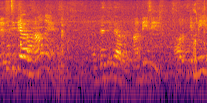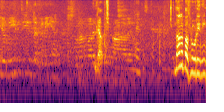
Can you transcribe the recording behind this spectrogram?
ਇਹਦੇ ਚ ਹੀ ਤਿਆਰ ਹੋਣਾ ਉਹਨੇ ਹਾਂਜੀ ਜੀ ਔਰ ਕਿੰਨੀ ਯੂਨੀਕ ਚੀਜ਼ ਲੱਗਣੀ ਹੈ ਸੁਣਨ ਵਾਲੇ ਲਿਆਓ ਜੀ। ਖਾਣ ਵਾਲੇ ਨਾ ਨਾ, ਬਸ ਲੋੜੀ ਨਹੀਂ।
